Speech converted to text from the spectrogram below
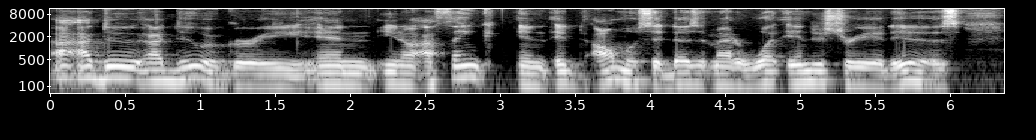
I, I, do I do agree, and you know I think and it almost it doesn't matter what industry it is,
